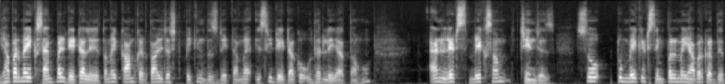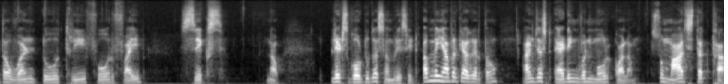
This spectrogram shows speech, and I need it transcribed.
यहाँ पर मैं एक सैंपल डेटा ले लेता हूँ। मैं एक काम करता हूँ। जस्ट पिकिंग दिस डेटा मैं इसी डेटा को उधर ले जाता हूँ। And let's make some changes so to make it simple मैं यहाँ पर कर देता हूँ। One, two, three, four, five, six. Now, let's go to the summary sheet. अब मैं यहाँ पर क्या करता हूँ? I am just adding one more column so March तक था।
